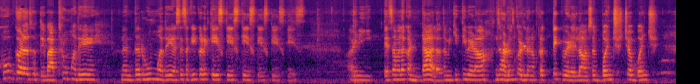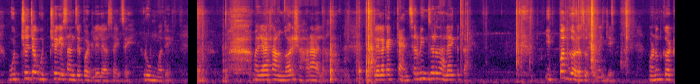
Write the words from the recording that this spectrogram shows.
खूप गळत होते बाथरूममध्ये नंतर रूममध्ये असे सगळीकडे केस केस केस केस केस केस. आणि त्याचा मला कंटाळा आला होता. मी किती वेळा झाडून काढलं ना प्रत्येक वेळेला असं बंचच्या बंच गुच्छच्या गुच्छ केसांचे पडलेले असायचे रूममध्ये माझ्या अशा अंगावर शहारा आला. आपल्याला काय कॅन्सर बिन्सर झालाय का काय? इतपत गळत होते म्हणजे. म्हणून कट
